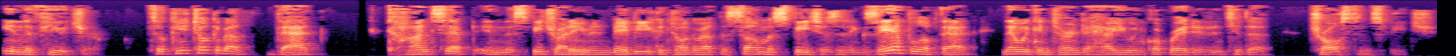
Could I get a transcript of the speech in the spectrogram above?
in the future. So, can you talk about that concept in the speech writing, and maybe you can talk about the Selma speech as an example of that. And then we can turn to how you incorporate it into the Charleston speech.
